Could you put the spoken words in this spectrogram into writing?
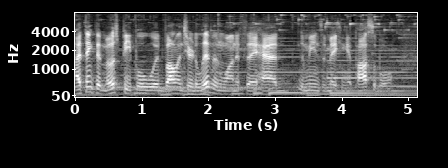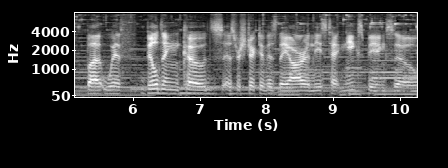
I think that most people would volunteer to live in one if they had the means of making it possible. But with building codes as restrictive as they are and these techniques being so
